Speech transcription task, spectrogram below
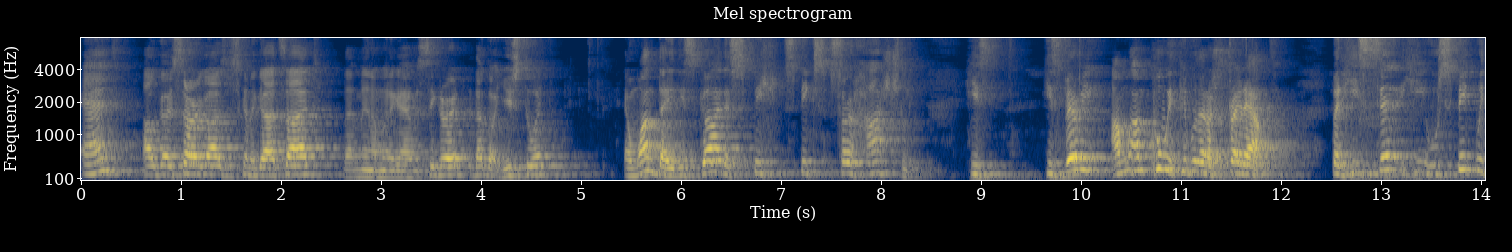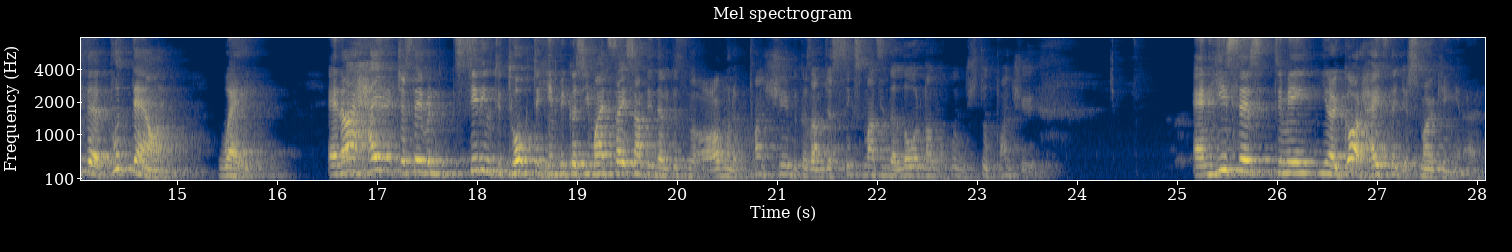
and I'll go, sorry guys, I'm just going to go outside. That means I'm going to go have a cigarette. I got used to it. And one day, this guy that speak, speaks so harshly, he's, he's very, I'm, I'm cool with people that are straight out. But he said he will speak with a put down way. And I hated just even sitting to talk to him because he might say something that goes, oh, I'm going to punch you because I'm just six months in the Lord and I'm going to still punch you. And he says to me, you know, God hates that you're smoking, you know.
